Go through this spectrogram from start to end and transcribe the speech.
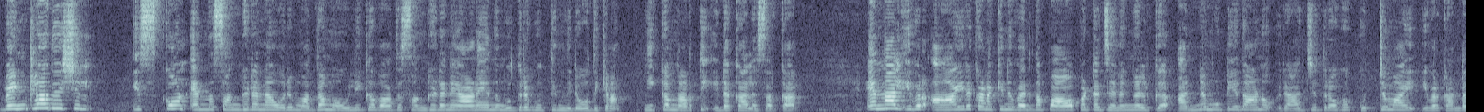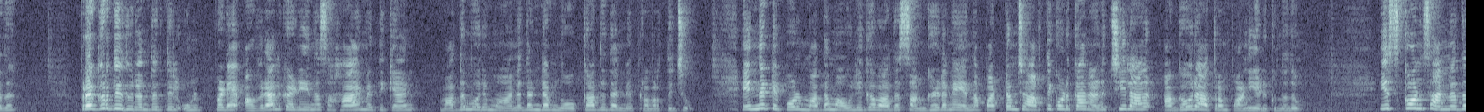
ബംഗ്ലാദേശിൽ ഇസ്കോൺ എന്ന സംഘടന ഒരു മതമൗലികവാദ സംഘടനയാണ് എന്ന് മുദ്രകുത്തി നിരോധിക്കണം. നീക്കം നടത്തി ഇടക്കാല സർക്കാർ. എന്നാൽ ഇവർ ആയിരക്കണക്കിന് വരുന്ന പാവപ്പെട്ട ജനങ്ങൾക്ക് അന്നമുട്ടിയതാണോ രാജ്യദ്രോഹ കുറ്റമായി ഇവർ കണ്ടത്? പ്രകൃതി ദുരന്തത്തിൽ ഉൾപ്പെടെ അവരാൽ കഴിയുന്ന സഹായം എത്തിക്കാൻ മതം ഒരു മാനദണ്ഡം നോക്കാതെ തന്നെ പ്രവർത്തിച്ചു. എന്നിട്ടിപ്പോൾ മതമൗലികവാദ സംഘടന എന്ന പട്ടം ചാർത്തിക്കൊടുക്കാനാണ് ചില അഗോരാത്രം പണിയെടുക്കുന്നതും. ഇസ്കോൺ സന്നദ്ധ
